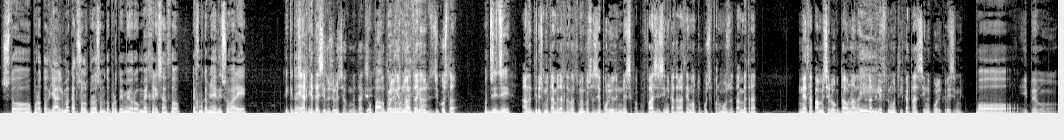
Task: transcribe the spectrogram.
στο πρώτο διάλειμμα, καθώς ολοκληρώσαμε το πρώτο ημίωρο με Χρήσανθο. Έχουμε καμιά είδη σοβαρή; Τι κοιτάς Ε, εκεί; αρκετές ειδισούλε έχουμε. Εντάξει. Ο Πάοκ Αυτό που πήρε το έλεγες νωρίτερα για πρωτάθλημα. τον Τζιτζικώστα, Ο Τζίτζι. αν δεν τηρήσουμε τα μέτρα, θα βρεθούμε μπροστά σε πολύ οδυνηρές αποφάσεις. Είναι καθαρά θέμα το πώς εφαρμόζονται τα μέτρα Ναι, θα πάμε σε lockdown αν δεν αντιληφθούμε ότι η κατάσταση είναι πολύ κρίσιμη. Πω, Είπε ο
